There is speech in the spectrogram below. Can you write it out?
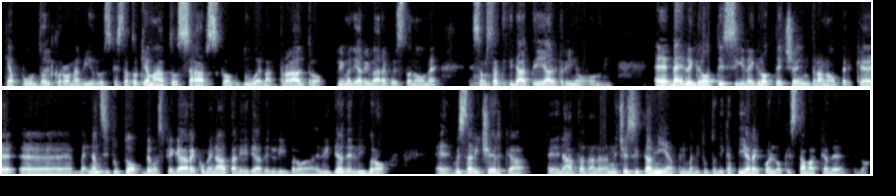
che è appunto il coronavirus, che è stato chiamato SARS-CoV-2, ma tra l'altro prima di arrivare a questo nome sono stati dati altri nomi. Eh, beh, le grotte sì, le grotte c'entrano perché, eh, beh, innanzitutto devo spiegare come è nata l'idea del libro. L'idea del libro, eh, questa ricerca è nata dalla necessità mia, prima di tutto, di capire quello che stava accadendo.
